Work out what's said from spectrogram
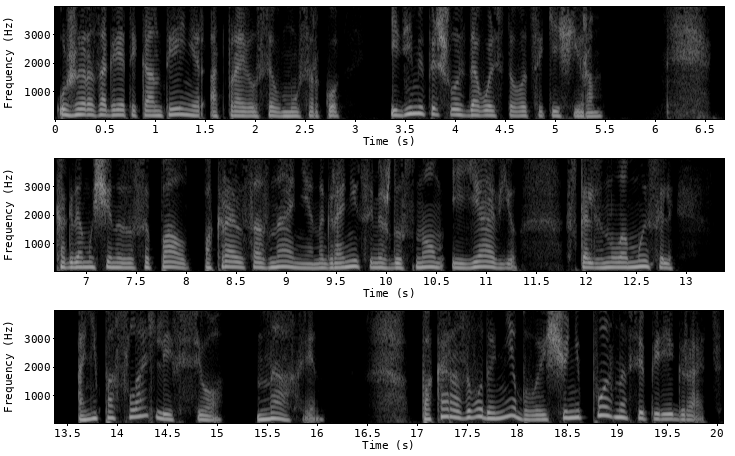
Уже разогретый контейнер отправился в мусорку, и Диме пришлось довольствоваться кефиром. Когда мужчина засыпал, по краю сознания, на границе между сном и явью, скользнула мысль, а не послать ли все нахрен? Пока развода не было, еще не поздно все переиграть.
